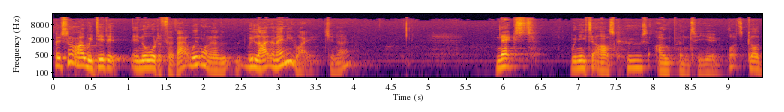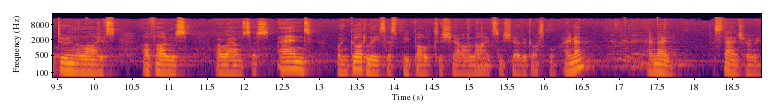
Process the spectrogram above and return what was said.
But it's not like we did it in order for that. We, want to, we like them anyway, do you know? Next, we need to ask who's open to you? What's God doing in the lives of those around us? And when God leads us, be bold to share our lives and share the gospel. Amen? Amen. Amen. Stand, shall we?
